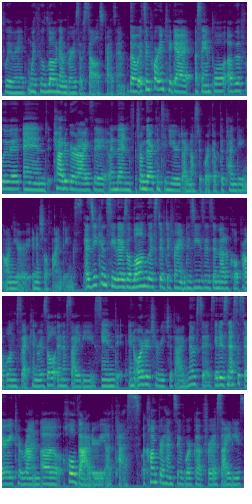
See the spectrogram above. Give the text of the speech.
fluid with low numbers of cells present. So it's important to get a sample of the fluid and categorize it, and then from there continue your diagnostic workup depending on your initial findings. As you can see, there's a long list of different diseases and medical problems that can result in ascites, and in order to reach a diagnosis, it is necessary to run a whole battery of tests. A comprehensive workup for ascites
